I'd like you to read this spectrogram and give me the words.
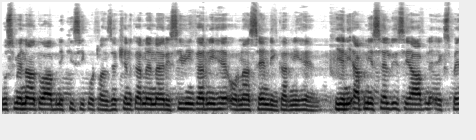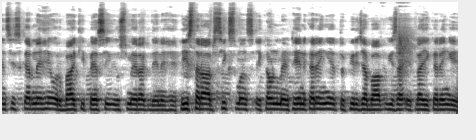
उसमें ना तो आपने किसी को ट्रांजैक्शन करना है, ना रिसीविंग करनी है और ना सेंडिंग करनी है। यानी अपनी सैलरी से आपने एक्सपेंसेस करने हैं और बाकी पैसे उसमें रख देने हैं। इस तरह आप सिक्स मंथ्स अकाउंट मेंटेन करेंगे तो फिर जब आप वीज़ा अप्लाई करेंगे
